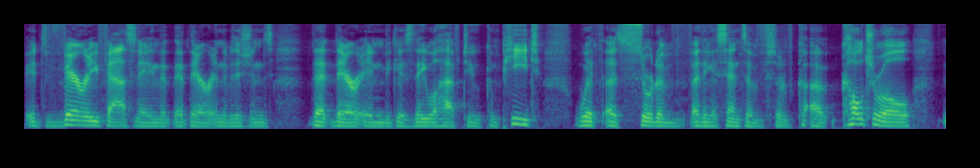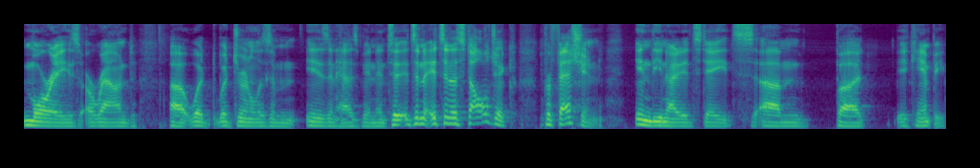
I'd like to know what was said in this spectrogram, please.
it's very fascinating that, that they're in the positions that they're in because they will have to compete with a sort of I think a sense of sort of uh, cultural mores around uh, what what journalism is and has been. It's a, it's an it's a nostalgic profession in the United States, um, but it can't be.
